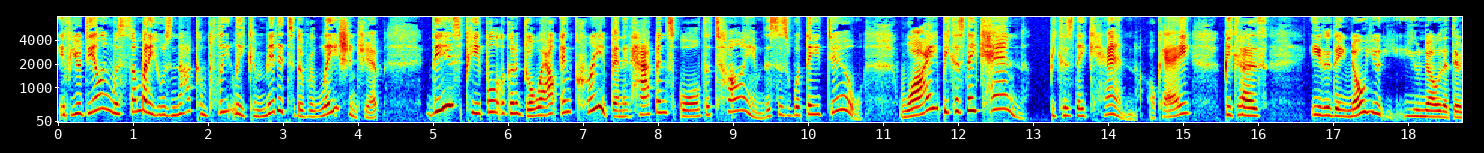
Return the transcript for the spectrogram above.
if you're dealing with somebody who's not completely committed to the relationship, these people are going to go out and creep, and it happens all the time. This is what they do. Why? Because they can. Because they can, okay? Because either they know you you know that they're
